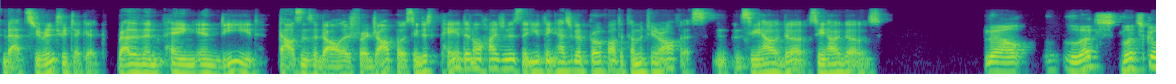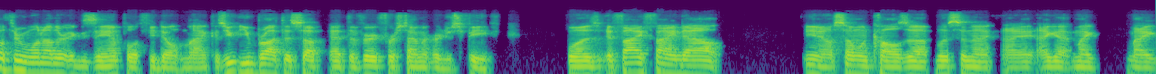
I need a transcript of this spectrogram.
and that's your entry ticket. Rather than paying Indeed thousands of dollars for a job posting, just pay a dental hygienist that you think has a good profile to come into your office and, and see how it goes. See how it goes. Now let's let's go through one other example, if you don't mind, because you you brought this up at the very first time I heard you speak. Was if I find out, you know, someone calls up, listen, I I, I got my my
